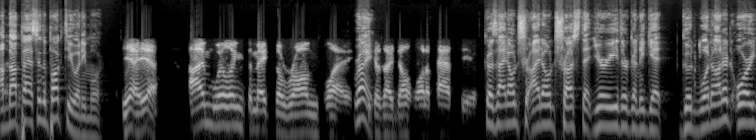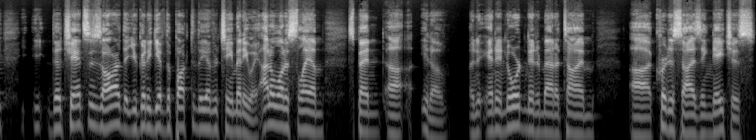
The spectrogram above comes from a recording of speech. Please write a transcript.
I'm not passing the puck to you anymore. Yeah, yeah. I'm willing to make the wrong play, right? Because I don't want to pass to you. Because I don't, tr- I don't trust that you're either going to get good wood on it, or the chances are that you're going to give the puck to the other team anyway. I don't want to slam, spend, uh, you know, an, an, inordinate amount of time uh, criticizing Necas.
